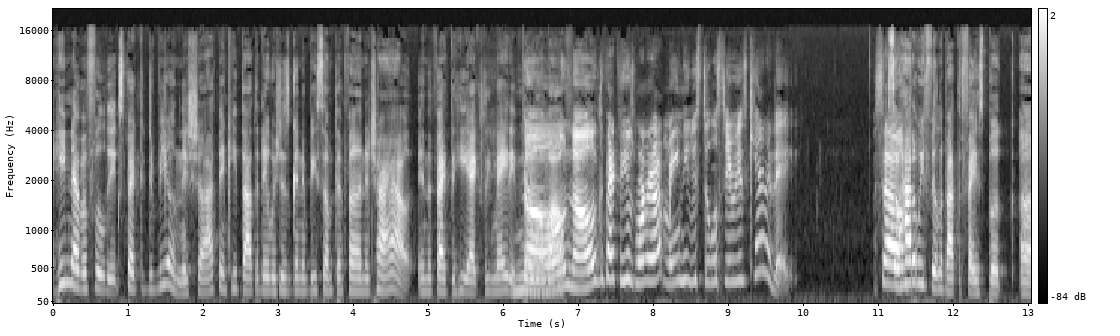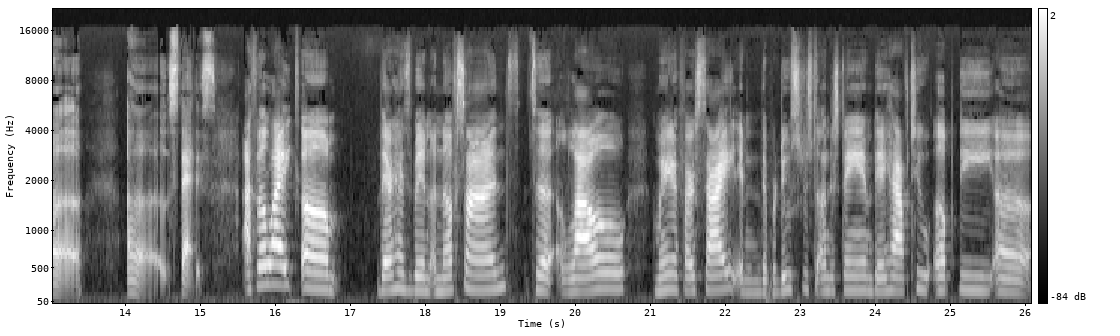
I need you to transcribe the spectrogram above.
he never fully expected to be on this show. I think he thought that it was just going to be something fun to try out, and the fact that he actually made it No, no. The fact that he was runner up mean he was still a serious candidate. So, So how do we feel about the Facebook uh uh status? I feel like um there has been enough signs to allow Married at First Sight and the producers to understand they have to up the uh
